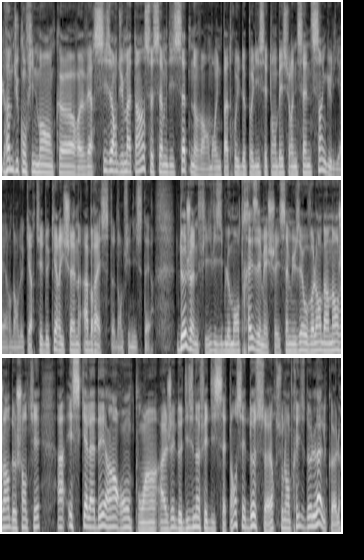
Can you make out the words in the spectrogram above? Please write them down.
Drame du confinement encore. Vers 6 heures du matin, ce samedi 7 novembre, une patrouille de police est tombée sur une scène singulière dans le quartier de Kerichen à Brest, dans le Finistère. Deux jeunes filles, visiblement très éméchées, s'amusaient au volant d'un engin de chantier à escalader un rond-point. Âgées de 19 et 17 ans, ces deux sœurs, sous l'emprise de l'alcool,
